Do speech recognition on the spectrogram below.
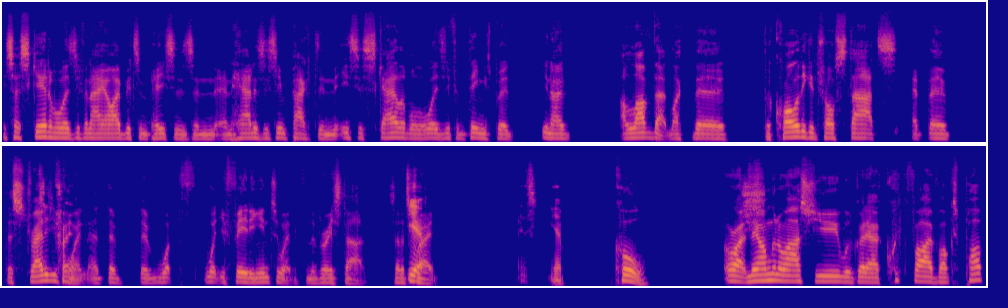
is so scared of all these different AI bits and pieces and and how does this impact and is this scalable, all these different things. But you know, I love that. Like the the quality control starts at the the strategy Correct. point, at the the what what you're feeding into it from the very start. So that's Yeah. great. Yes. yep Cool. All right, now I'm going to ask you. We've got our quick fire vox pop.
